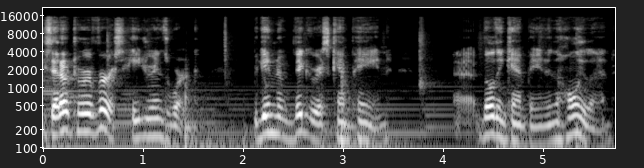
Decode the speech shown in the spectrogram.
he set out to reverse Hadrian's work, beginning a vigorous campaign, uh, building campaign in the Holy Land.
